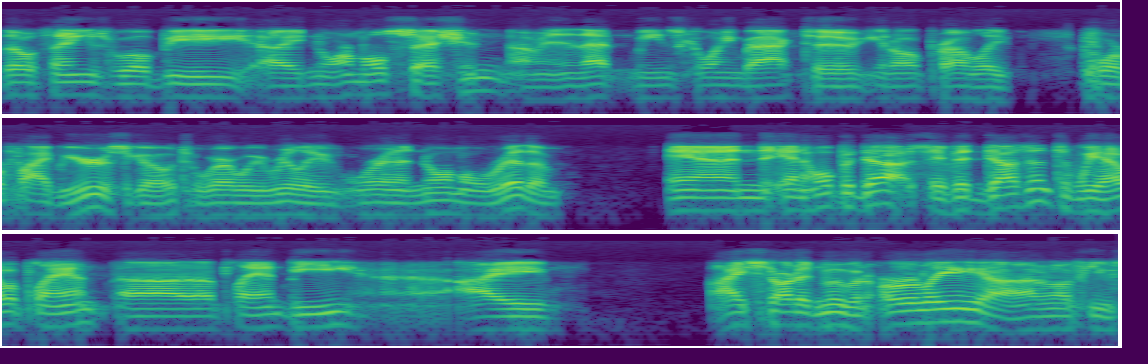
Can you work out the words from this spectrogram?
though things will be a normal session. I mean, that means going back to you know probably four or five years ago to where we really were in a normal rhythm, and and hope it does. If it doesn't, we have a plan. Uh, plan B. Uh, I I started moving early. Uh, I don't know if you've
